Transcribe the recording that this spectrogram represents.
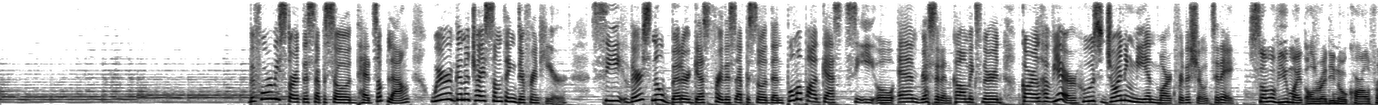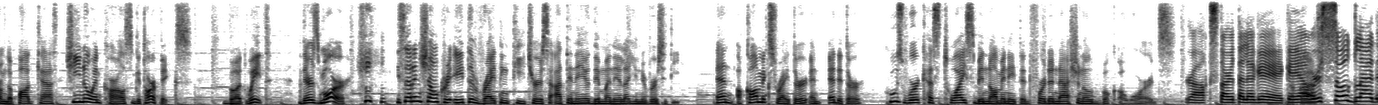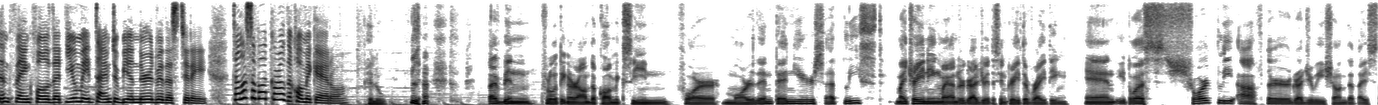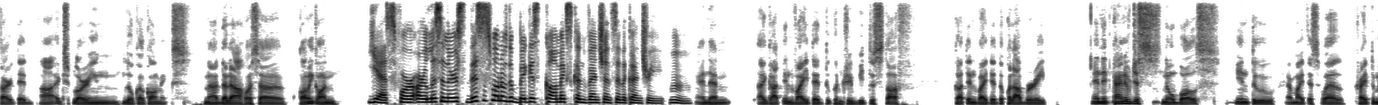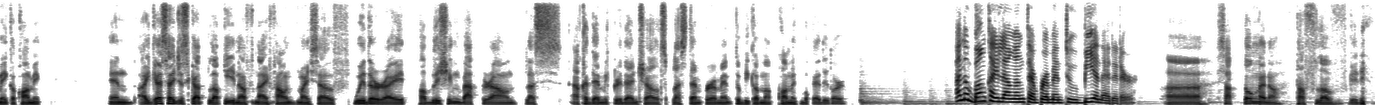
Before we start this episode, heads up lang, we're gonna try something different here. See, there's no better guest for this episode than Puma Podcast CEO and resident comics nerd, Carl Javier, who's joining me and Mark for the show today. Some of you might already know Carl from the podcast Chino and Carl's Guitar Picks. But wait, there's more! Isa rin siyang creative writing teacher sa Ateneo de Manila University and a comics writer and editor whose work has twice been nominated for the National Book Awards. Rockstar talaga eh. Kaya Lakas. we're so glad and thankful that you made time to be a nerd with us today. Tell us about Carl the Comicero. Hello. I've been floating around the comic scene for more than 10 years at least. My training, my undergraduate is in creative writing. And it was shortly after graduation that I started uh, exploring local comics. Nadala ako sa Komikon Yes, for our listeners, this is one of the biggest comics conventions in the country. Mm. and then I got invited to contribute to stuff, got invited to collaborate, and it kind of just snowballs into I might as well try to make a comic. And I guess I just got lucky enough and I found myself with the right publishing background plus academic credentials plus temperament to become a comic book editor. Ano bang kailangang temperament to be an editor? uh, saktong ano, tough love, ganyan.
